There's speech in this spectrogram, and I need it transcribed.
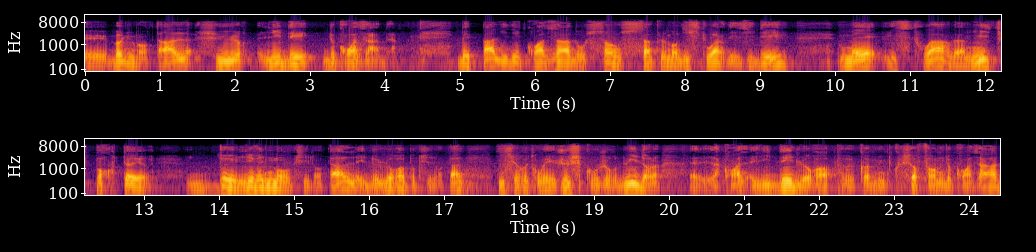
euh, monumentale sur l'idée de croisade. Mais pas l'idée de croisade au sens simplement d'histoire des idées, mais histoire d'un mythe porteur de l'événement occidental et de l'Europe occidentale qui se retrouvait jusqu'aujourd'hui dans euh, l'idée de l'Europe comme une forme de croisade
